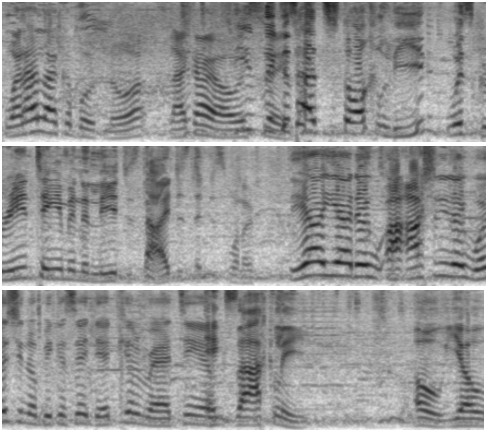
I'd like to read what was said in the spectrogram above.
what I like about Noah, like I always These say, niggas had stock lead. Was green team in the lead just now? I just I just want to yeah, yeah, they uh, actually they was, you know, because they did kill red team. exactly. Oh yo,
